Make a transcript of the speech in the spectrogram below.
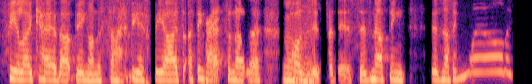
feel okay about being on the side of the FBI. So I think Right. that's another Mhm. positive for this. There's nothing. There's nothing. Well, like,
